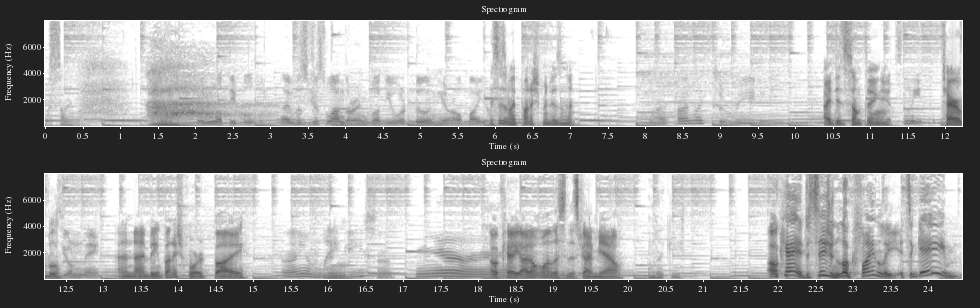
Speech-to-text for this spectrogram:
was silent. I'm not a bully. I was just wondering what you were doing here all by yourself. this is my punishment, isn't it? I, I like to read. I did something terrible, your name? and I'm being punished for it by. I am Playing- Nagisa. Okay, I don't want to listen to this guy meow. Nagisa. Okay, a decision. Look, finally, it's a game.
